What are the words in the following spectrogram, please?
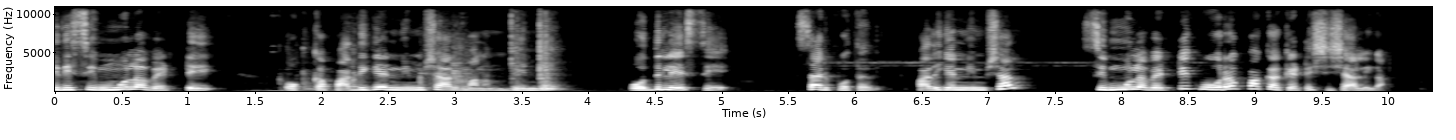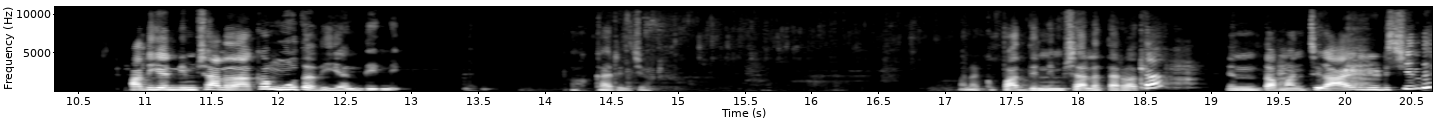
ఇది సిమ్ములో పెట్టి ఒక్క పదిహేను నిమిషాలు మనం దీన్ని వదిలేస్తే సరిపోతుంది. పదిహేను నిమిషాలు సిమ్ములో పెట్టి కూర పక్కకి పెట్టేసేసాలి ఇక పదిహేను నిమిషాల దాకా మూత తీయండి దీన్ని. కర్రీ చూడు మనకు పది నిమిషాల తర్వాత ఎంత మంచిగా ఆయిల్ ఇడిచింది.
